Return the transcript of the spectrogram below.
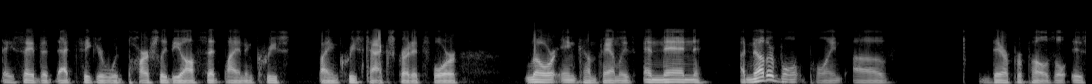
they say that that figure would partially be offset by an increased by increased tax credits for lower income families. And then another bullet point of their proposal is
